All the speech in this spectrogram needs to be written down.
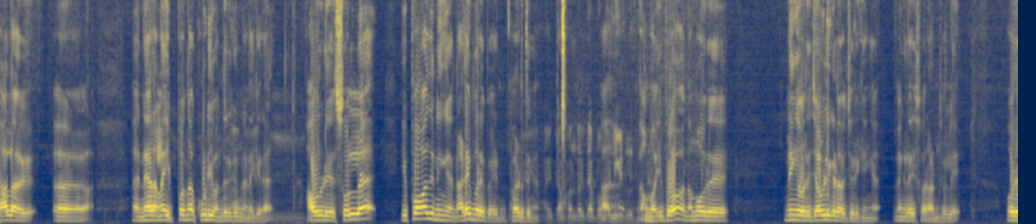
கால நேரம்லாம் இப்போ தான் கூடி வந்திருக்குன்னு நினைக்கிறேன். அவருடைய சொல்ல இப்போவாது நீங்கள் நடைமுறை பயன்படுத்துங்க ஆமாம் இப்போது நம்ம ஒரு நீங்கள் ஒரு ஜவுளி கடை வச்சுருக்கீங்க வெங்கடேஸ்வரான்னு சொல்லி. ஒரு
